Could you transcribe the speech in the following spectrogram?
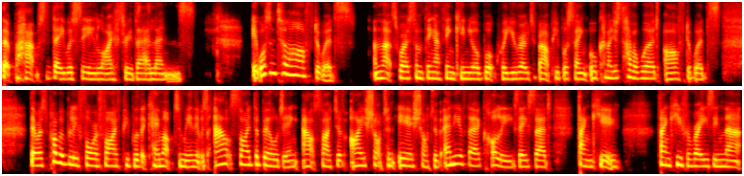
that perhaps they were seeing life through their lens. It wasn't until afterwards, and that's where something I think in your book, where you wrote about people saying, Oh, can I just have a word afterwards? There was probably four or five people that came up to me, and it was outside the building, outside of eye shot and earshot of any of their colleagues. They said, Thank you. Thank you for raising that.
